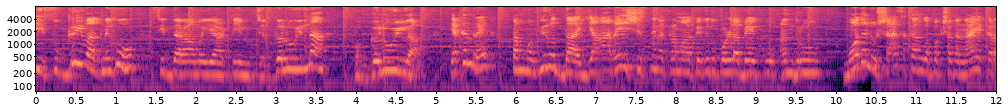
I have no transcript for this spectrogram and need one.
ಈ ಸುಗ್ರೀವಾಜ್ಞೆಗೂ ಸಿದ್ದರಾಮಯ್ಯ ಟೀಮ್ ಜಗ್ಗಲೂ ಇಲ್ಲ, ಬಗ್ಗಲೂ ಇಲ್ಲ. ಯಾಕಂದ್ರೆ ತಮ್ಮ ವಿರುದ್ಧ ಯಾರೇ ಶಿಸ್ತಿನ ಕ್ರಮ ತೆಗೆದುಕೊಳ್ಳಬೇಕು ಅಂದ್ರೂ ಮೊದಲು ಶಾಸಕಾಂಗ ಪಕ್ಷದ ನಾಯಕರ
